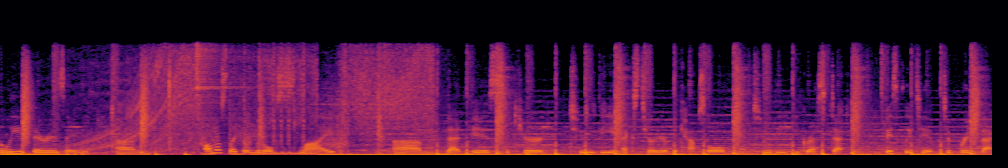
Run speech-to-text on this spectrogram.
Believe there is a, um, almost like a little slide um, that is secured to the exterior of the capsule and to the egress deck, basically to, to bridge that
